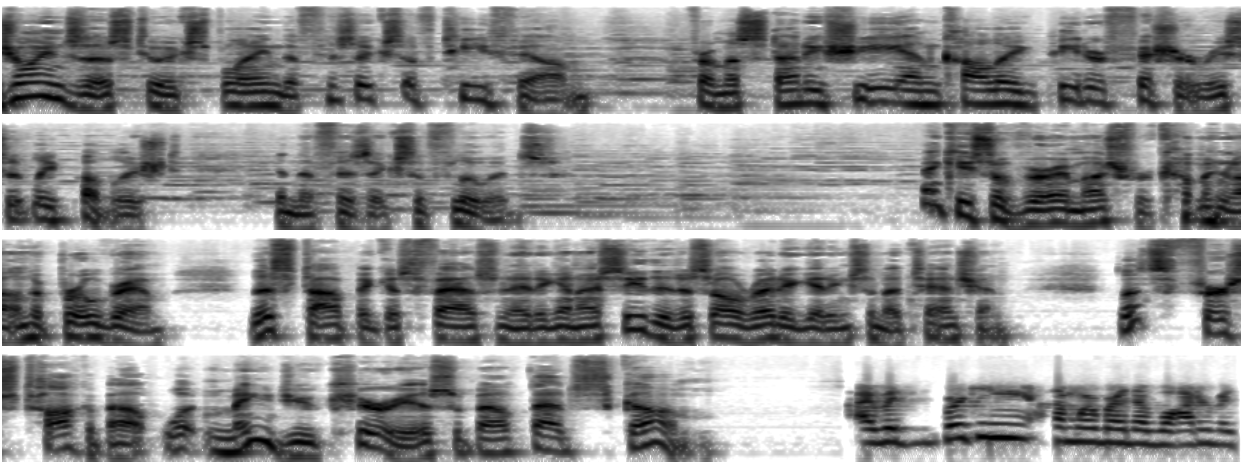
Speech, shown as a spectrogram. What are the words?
joins us to explain the physics of tea film from a study she and colleague Peter Fischer recently published in the Physics of Fluids. Thank you so very much for coming on the program. This topic is fascinating, and I see that it's already getting some attention. Let's first talk about what made you curious about that scum. I was working somewhere where the water was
